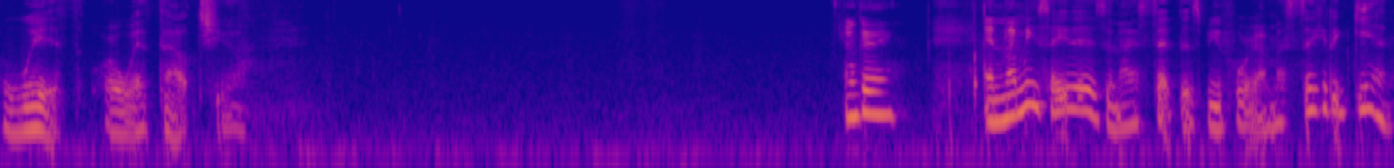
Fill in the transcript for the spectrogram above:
with or without you? Okay. And let me say this, and I said this before, I'm going to say it again.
